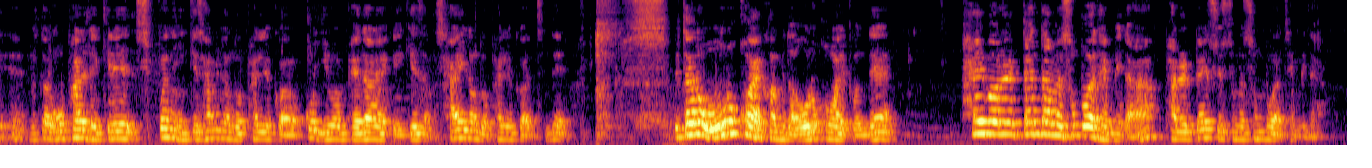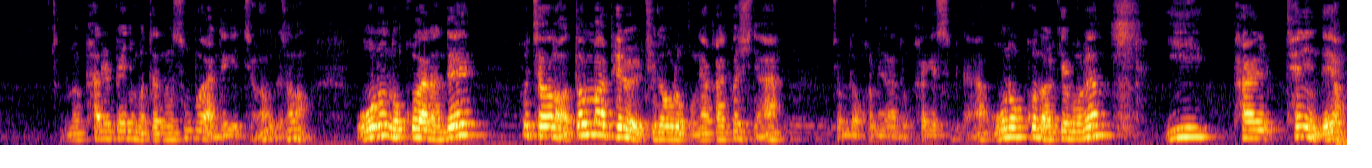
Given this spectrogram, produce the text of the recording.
이렇게 일단 5, 8 대길에 10번이 인기 3위 정도 팔릴 것 같고 2번 배달에 인기 4위 정도 팔릴 것 같은데 일단은 5 놓고 갈 겁니다. 5 놓고 갈 건데 8번을 뺀다면 승부가 됩니다. 8을 뺄 수 있으면 승부가 됩니다. 그러면 8을 빼지 못하면 승부가 안 되겠죠. 그래서 5는 놓고 가는데 후청은 어떤 마패를 주력으로 공략할 것이냐 좀 더 고민하도록 하겠습니다. 5 놓고 넓게 보면 2, 8, 10인데요.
